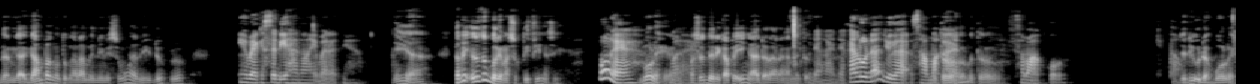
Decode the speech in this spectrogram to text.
Dan nggak gampang untuk ngalamin ini semua di hidup lu. Ya banyak kesedihan lah ibaratnya. Iya. Tapi itu tuh boleh masuk TV gak sih? Boleh. Boleh kan? Boleh. Maksudnya dari KPI nggak ada larangan itu. Udah nggak ada. Kan Luna juga sama betul, kan. betul. Sama aku. Gitu. Jadi udah boleh.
